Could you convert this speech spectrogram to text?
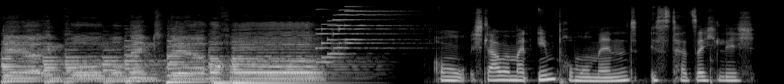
Der Impro-Moment der Woche. Oh, ich glaube, mein Impro-Moment ist tatsächlich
